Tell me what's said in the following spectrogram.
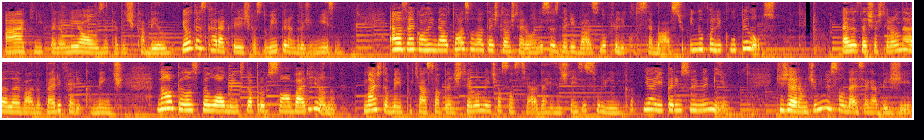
acne, pele oleosa, queda de cabelo e outras características do hiperandrogenismo, elas decorrem da atuação da testosterona e seus derivados no folículo sebáceo e no folículo piloso. Essa testosterona é elevada perifericamente não apenas pelo aumento da produção ovariana, mas também porque a SOP é extremamente associada à resistência insulínica e à hiperinsulinemia, que geram diminuição da SHBG,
